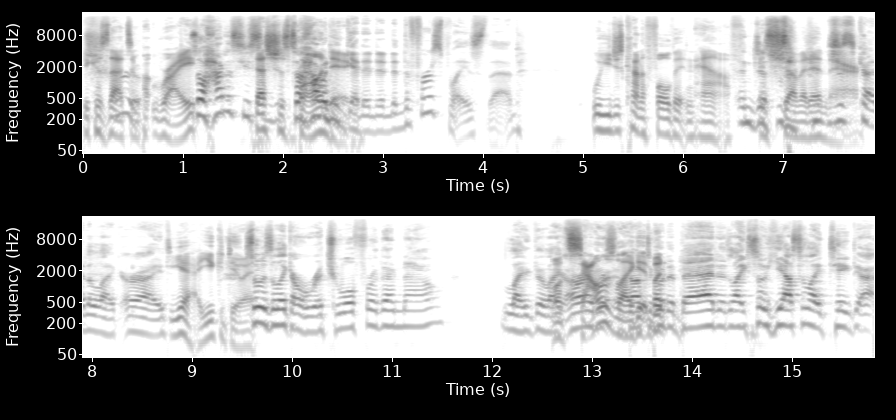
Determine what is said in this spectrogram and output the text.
because that's impo- right. So how does he? That's just so how would he get it in the first place then? well, you just kind of fold it in half And just shove it in there. Just kind of like, all right. yeah, you could do it. So is it like a ritual for them now? Like they're like, Well, it right, sounds we're like it, to but- go to bed, and like so he has to like take uh,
